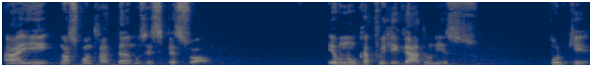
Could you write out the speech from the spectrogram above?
Aí nós contratamos esse pessoal. Eu nunca fui ligado nisso. Por quê?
